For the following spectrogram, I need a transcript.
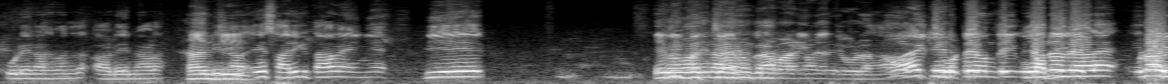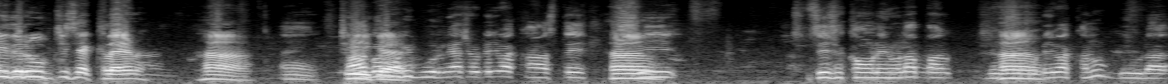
ਊੜੇ ਨਾਲ ਸੰਬੰਧਿਤ ਆੜੇ ਨਾਲ ਹਾਂਜੀ। ਇਹ ਸਾਰੀ ਕਿਤਾਬ ਐਂ ਹੈ ਵੀ ਇਹ ਇਹ ਵੀ ਬੱਚਿਆਂ ਨੂੰ ਗੁਰਬਾਣੀ ਨਾਲ ਜੋੜਨ ਉਹ ਵੀ ਛੋਟੇ ਹੁੰਦੇ ਹੀ ਉਹਨਾਂ ਦੇ ਪੜ੍ਹਾਈ ਦੇ ਰੂਪ 'ਚ ਹੀ ਸਿੱਖ ਲੈਣ। ਹਾਂ। ਠੀਕ ਹੈ। ਗੁਰਮੁਖੀ ਪੂਰਨਿਆ ਛੋਟੇ ਜਵਾਕਾਂ ਵਾਸਤੇ ਵੀ ਜੇ ਸਿਖਾਉਣੇ ਹੋਣ ਆਪਾਂ ਜਿਵੇਂ। ਛੋਟੇ ਜਵਾਕਾਂ ਨੂੰ ਵੀ ਊੜਾ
